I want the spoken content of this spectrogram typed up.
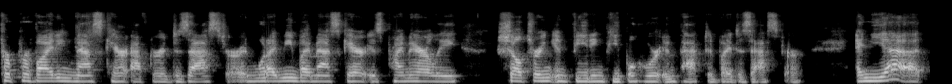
for providing mass care after a disaster. And what I mean by mass care is primarily sheltering and feeding people who are impacted by disaster. And yet,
